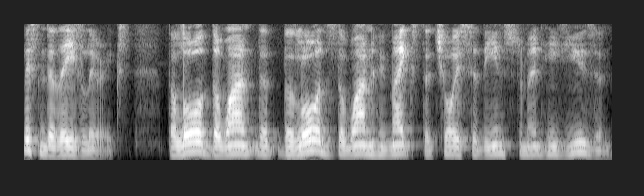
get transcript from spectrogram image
Listen to these lyrics. The Lord, the one, the, the Lord's the one who makes the choice of the instrument he's using.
